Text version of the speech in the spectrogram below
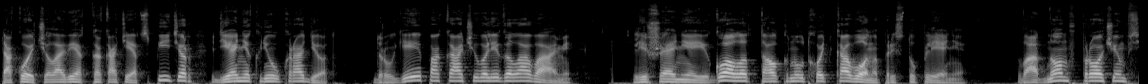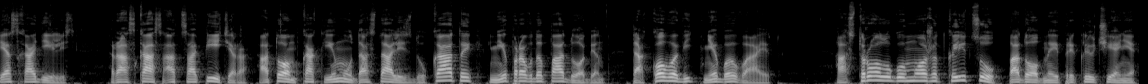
Такой человек, как отец Питер, денег не украдет. Другие покачивали головами. Лишение и голод толкнут хоть кого на преступление. В одном, впрочем, все сходились. Рассказ отца Питера о том, как ему достались дукаты, неправдоподобен. Такого ведь не бывает. Астрологу может к лицу подобные приключения,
